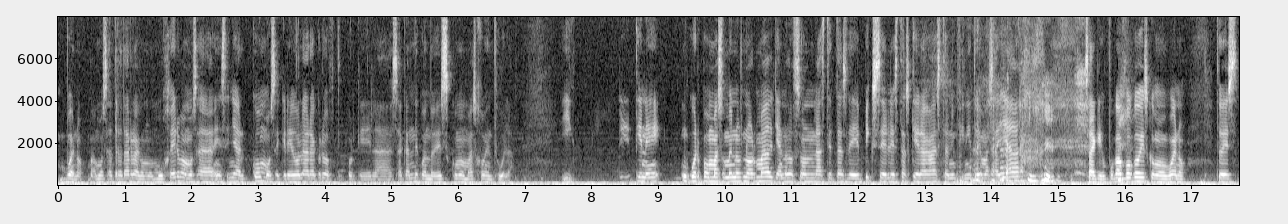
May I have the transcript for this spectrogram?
bueno, vamos a tratarla como mujer, vamos a enseñar cómo se creó Lara Croft, porque la sacan de cuando es como más jovenzuela. Y tiene un cuerpo más o menos normal, ya no son las tetas de pixel estas que era hasta el infinito y más allá. o sea que poco a poco es como, bueno. Entonces,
